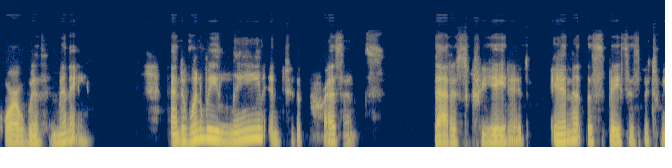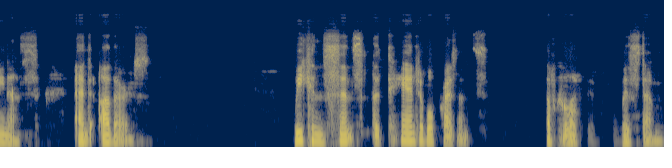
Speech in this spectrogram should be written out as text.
or with many. And when we lean into the presence that is created in the spaces between us and others, we can sense the tangible presence of collective wisdom.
